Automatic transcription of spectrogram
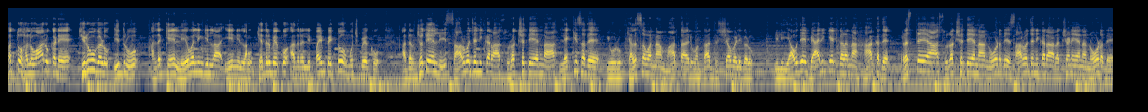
ಹತ್ತು ಹಲವಾರು ಕಡೆ ತಿರುವುಗಳು ಇದ್ರೂ ಅದಕ್ಕೆ ಲೇವಲಿಂಗ್ ಇಲ್ಲ, ಏನಿಲ್ಲ. ಕೆದರ್ಬೇಕು, ಅದರಲ್ಲಿ ಪೈಪ್ ಇಟ್ಟು ಮುಚ್ಚಬೇಕು ಅದರ ಜೊತೆಯಲ್ಲಿ ಸಾರ್ವಜನಿಕರ ಸುರಕ್ಷತೆಯನ್ನ ಲೆಕ್ಕಿಸದೆ ಇವರು ಕೆಲಸವನ್ನ ಮಾಡ್ತಾ ಇರುವಂತಹ ದೃಶ್ಯಾವಳಿಗಳು. ಇಲ್ಲಿ ಯಾವುದೇ ಬ್ಯಾರಿಕೇಡ್ಗಳನ್ನು ಹಾಕದೆ, ರಸ್ತೆಯ ಸುರಕ್ಷತೆಯನ್ನು ನೋಡದೆ, ಸಾರ್ವಜನಿಕರ ರಕ್ಷಣೆಯನ್ನು ನೋಡದೆ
